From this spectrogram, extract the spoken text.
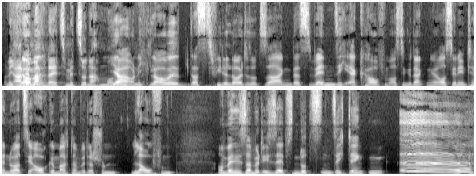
Und ich ja, glaube, wir machen da jetzt mit so nach dem Motto. ja, ne? und ich glaube, dass viele Leute sozusagen, dass wenn sich erkaufen aus den Gedanken heraus, ja, Nintendo hat es ja auch gemacht, dann wird das schon laufen. Und wenn sie es dann wirklich selbst nutzen, sich denken, äh,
